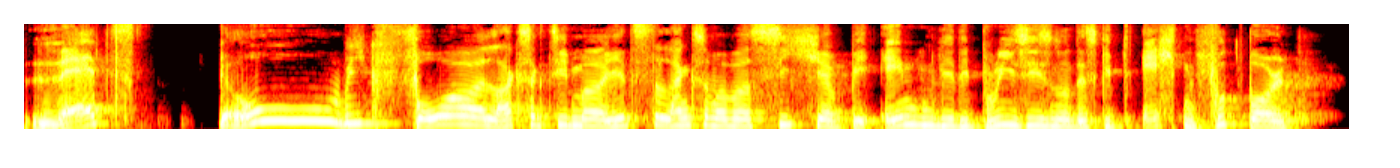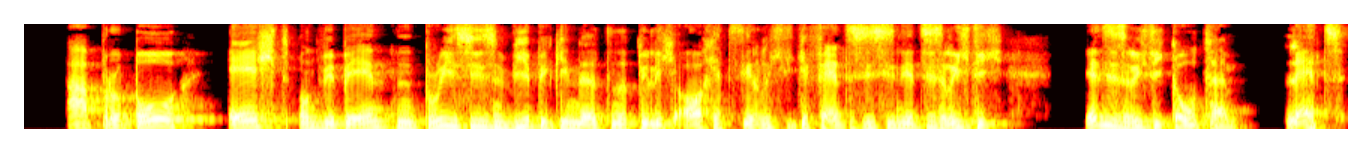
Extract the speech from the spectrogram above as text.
Let's go! Week 4. Luck sagt immer, jetzt langsam aber sicher beenden wir die Preseason und es gibt echten Football. Apropos echt und wir beenden Preseason. Wir beginnen natürlich auch jetzt die richtige Fantasy-Season. Jetzt ist richtig. Jetzt ist richtig Go-Time. Let's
